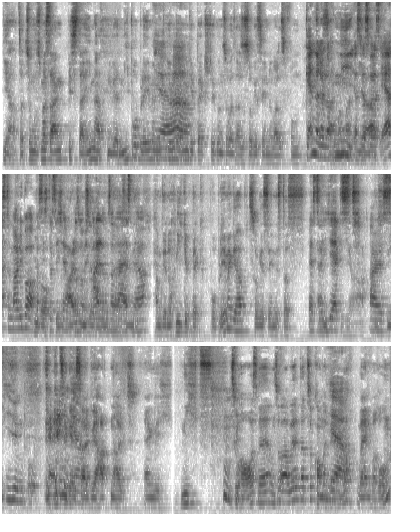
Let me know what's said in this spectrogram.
Ja, dazu muss man sagen, bis dahin hatten wir nie Probleme ja. mit irgendeinem Gepäckstück und sowas. Also so gesehen war das vom... Generell noch nie. also ja, das war das erste Mal überhaupt, was ich das sicher... Also in allen unseren Reisen, ja. Haben wir noch nie Gepäckprobleme gehabt. So gesehen ist das... Besser ein, jetzt ja, als nicht, irgendwo. Das Einzige ist halt, wir hatten halt eigentlich nichts zu Hause und so, aber dazu kommen wir ja. noch. Weil, warum?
